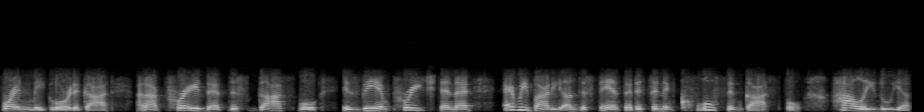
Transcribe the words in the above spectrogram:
friend me, glory to God. And I pray that this gospel is being preached and that everybody understands that it's an inclusive gospel. Hallelujah.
